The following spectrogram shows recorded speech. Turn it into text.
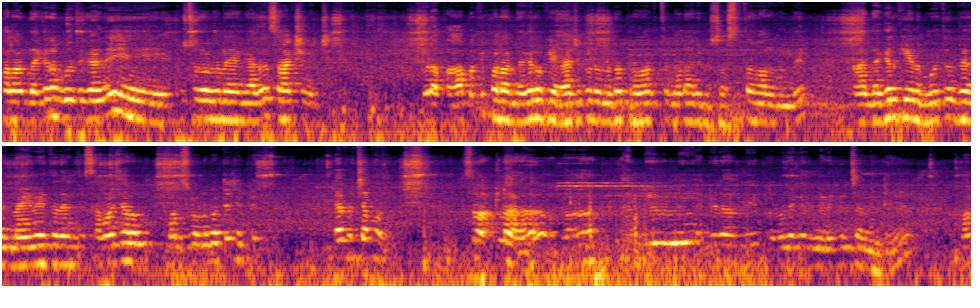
పలానా దగ్గర పోతే కానీ కుష్ఠరోగ నయం కాదని సాక్ష్యం ఇచ్చింది. ఇప్పుడు ఆ పాపకి పలానా దగ్గర ఒక యాజకుడు ఉన్నాడు ప్రవక్త ఉన్నాడు ఆయనకు స్వస్థత వాళ్ళు ఉంది. ఆ దగ్గరికి ఈయన పోతే నయమవుతుంది అనే సమాచారం మనసులో ఉండబట్టే చెప్పింది. లేకపోతే చెప్పదు. సో అట్లా ఒక అన్యుల్ని ప్రభు దగ్గరికి నడిపించాలంటే మన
